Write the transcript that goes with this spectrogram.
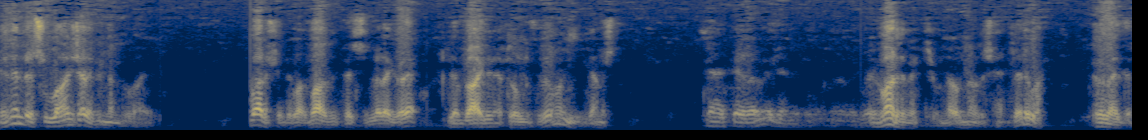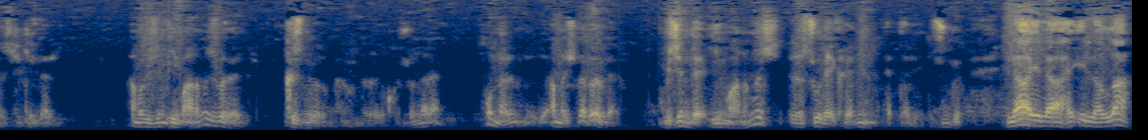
Neden? Resulullah'ın şerefinden dolayı. Var şimdi var. Bazı tefsirlere göre Cebrail'in eti olduğu değil. Yanlış. Senetleri var mı cennet? Var demek ki. Onlar, onların da senetleri var. Öveldir fikirler. Ama bizim imanımız böyledir. Kızmıyorum ben onlara öyle konuşanlara. Onların anlayışları öyle. Bizim de imanımız Resul-i Ekrem'in etleriydi. Çünkü La ilahe illallah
